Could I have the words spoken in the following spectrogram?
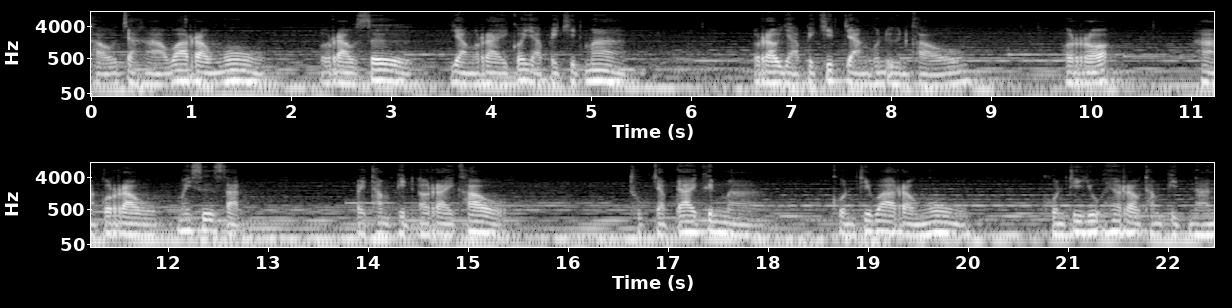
เขาจะหาว่าเราโง่ เราเซ่อ อย่างไรก็อย่าไปคิดมาก เราอย่าไปคิดอย่างคนอื่นเขา เพราะหากเราไม่ซื่อสัตย์ไปทำผิดอะไรเข้า ถูกจับได้ขึ้นมา คนที่ว่าเราโง่คนที่ยุให้เราทำผิดนั้น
